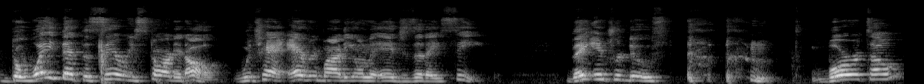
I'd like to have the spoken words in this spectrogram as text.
the way that the series started off, which had everybody on the edges of their seat, they introduced Boruto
